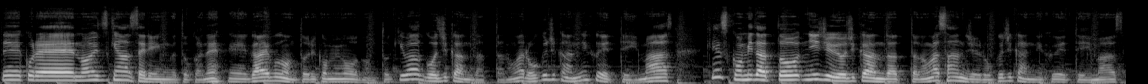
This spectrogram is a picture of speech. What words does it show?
で、これ、ノイズキャンセリングとかね、え外部音取り込みモードの時は5時間だったのが6時間に増えています。ケース込みだと24時間だったのが36時間に増えています。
